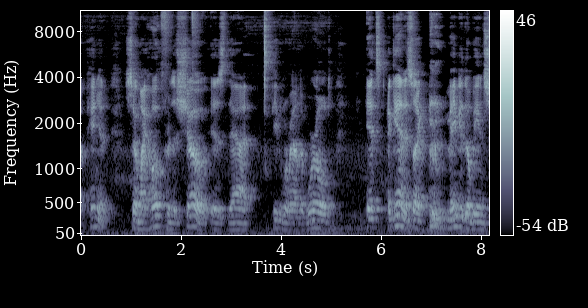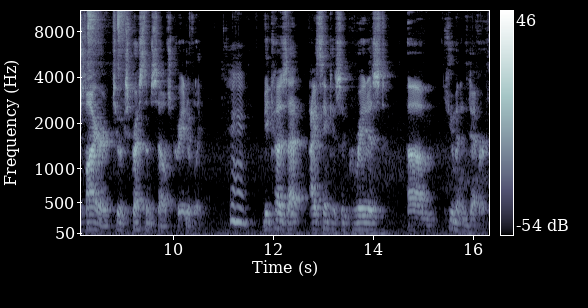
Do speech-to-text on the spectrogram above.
opinion. So my hope for the show is that people around the world, it's again, it's like maybe they'll be inspired to express themselves creatively Mhm. because that I think is the greatest um, human endeavor.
